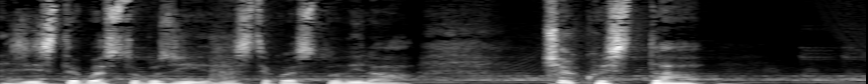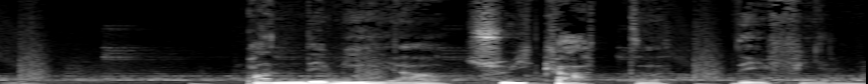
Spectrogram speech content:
esiste questo così, esiste questo di là, c'è questa pandemia sui cut dei film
